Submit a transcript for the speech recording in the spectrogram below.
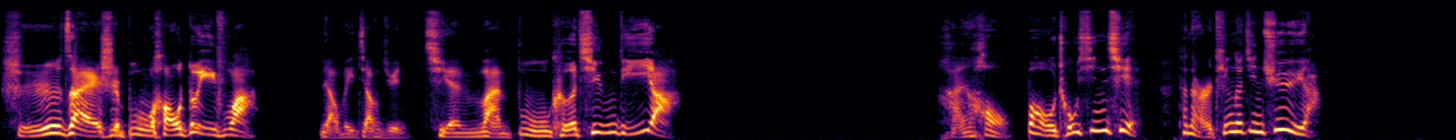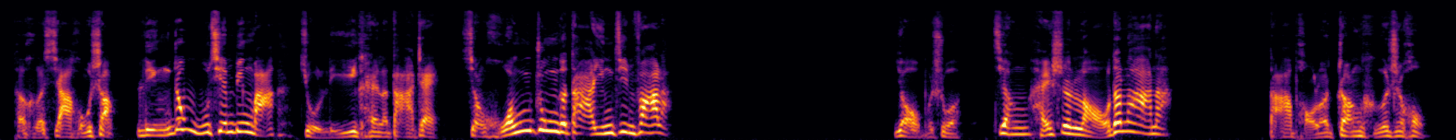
实在是不好对付啊！两位将军千万不可轻敌呀！韩浩报仇心切，他哪儿听得进去呀？他和夏侯尚领着五千兵马就离开了大寨，向黄忠的大营进发了。要不说姜还是老的辣呢。打跑了张合之后，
